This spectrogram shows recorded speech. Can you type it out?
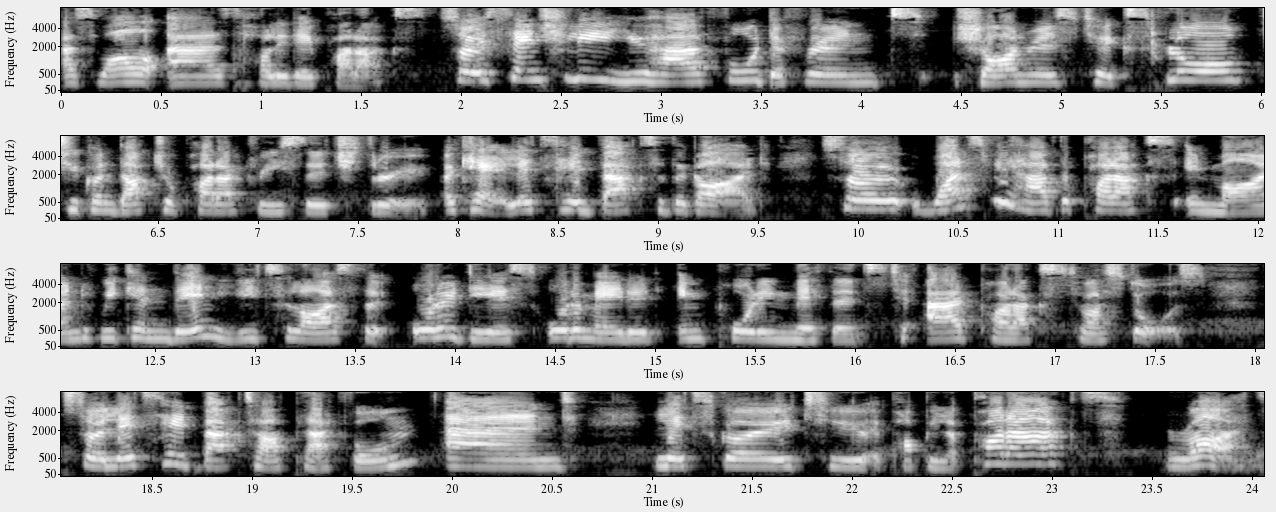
as well as holiday products. So essentially, you have four different genres to explore to conduct your product research through. Okay, let's head back to the guide. So once we have the products in mind, we can then utilize the AutoDS automated importing methods to add products to our stores. So let's head back to our platform and let's go to a popular product. Right.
